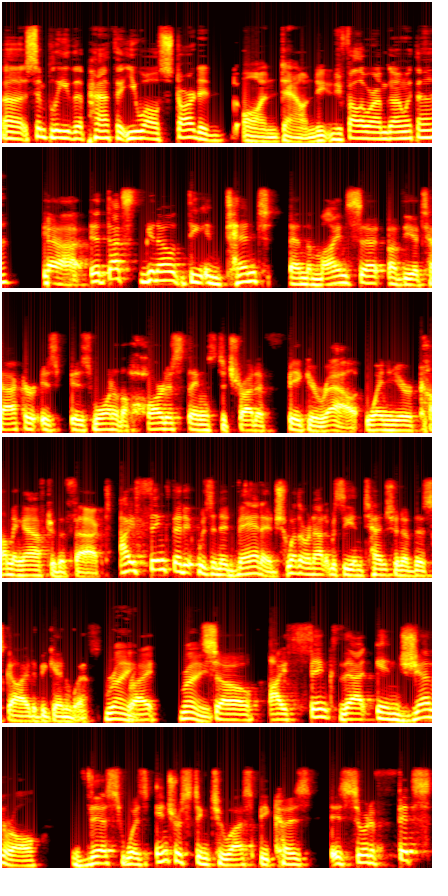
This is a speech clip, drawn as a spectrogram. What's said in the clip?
uh, simply the path that you all started on down? Do you follow where I'm going with that? Yeah, it, that's you know the intent and the mindset of the attacker is is one of the hardest things to try to figure out when you're coming after the fact. I think that it was an advantage whether or not it was the intention of this guy to begin with. Right. Right. Right. So I think that in general this was interesting to us because it sort of fits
